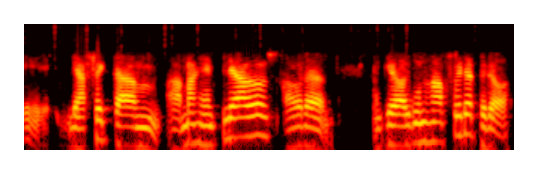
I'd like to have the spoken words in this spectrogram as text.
eh, le afecta a, más empleados, ahora han quedado algunos afuera, pero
